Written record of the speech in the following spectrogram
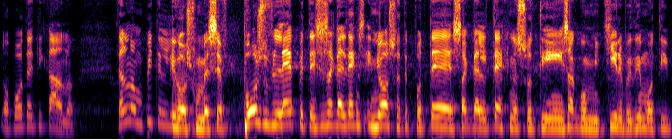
Οπότε τι κάνω; Θέλω να μου πείτε λίγο, ας πούμε, πώς βλέπετε εσείς σαν καλλιτέχνη, νιώσατε ποτέ σαν καλλιτέχνη ότι, σαν κομική, ρε παιδί μου, ότι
